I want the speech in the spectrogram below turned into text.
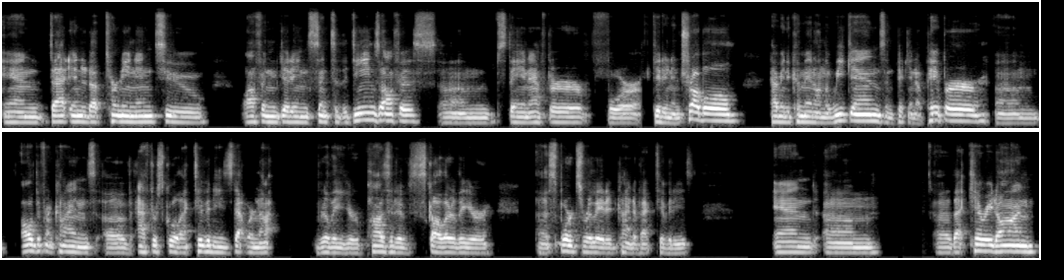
and that ended up turning into often getting sent to the dean's office, um, staying after for getting in trouble, having to come in on the weekends and picking up paper, um, all different kinds of after school activities that were not really your positive scholarly or uh, sports related kind of activities and um, uh, that carried on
